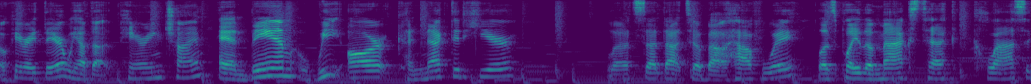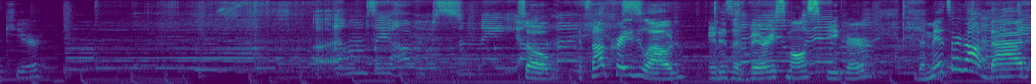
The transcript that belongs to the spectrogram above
Okay, right there, we have that pairing chime. And bam, we are connected here. Let's set that to about halfway. Let's play the Max Tech Classic here. So it's not crazy loud. It is a very small speaker. The mids are not bad,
